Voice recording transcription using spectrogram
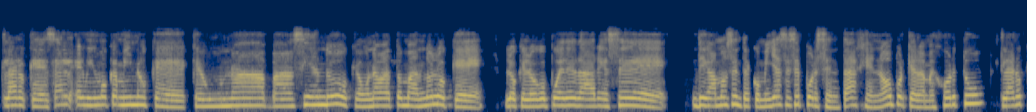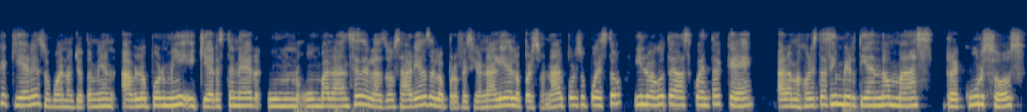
Claro, que es el, el mismo camino que, que, una va haciendo o que una va tomando, lo que, lo que luego puede dar ese, digamos, entre comillas, ese porcentaje, ¿no? Porque a lo mejor tú, claro que quieres, o bueno, yo también hablo por mí y quieres tener un, un, balance de las dos áreas, de lo profesional y de lo personal, por supuesto, y luego te das cuenta que a lo mejor estás invirtiendo más recursos,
